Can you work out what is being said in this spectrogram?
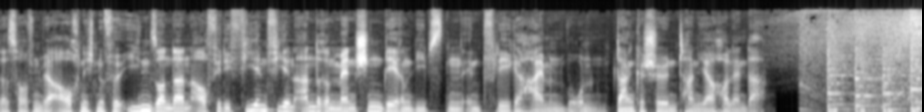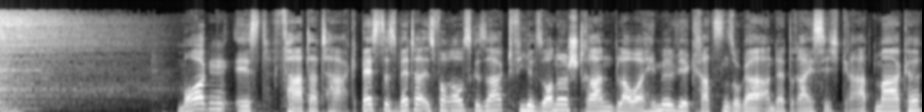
Das hoffen wir auch, nicht nur für ihn, sondern auch für die vielen, vielen anderen Menschen, deren Liebsten in Pflegeheimen wohnen. Dankeschön, Tanja Holländer. Morgen ist Vatertag. Bestes Wetter ist vorausgesagt, viel Sonne, strahlend blauer Himmel, wir kratzen sogar an der 30 Grad Marke.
